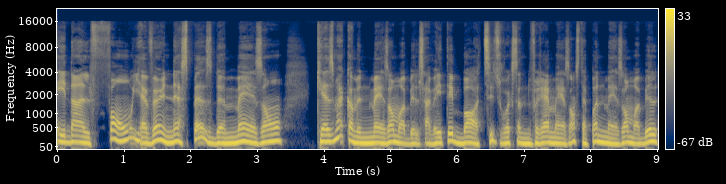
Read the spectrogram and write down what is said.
Et dans le fond, il y avait une espèce de maison quasiment comme une maison mobile. Ça avait été bâti, tu vois que c'est une vraie maison, c'était pas une maison mobile,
